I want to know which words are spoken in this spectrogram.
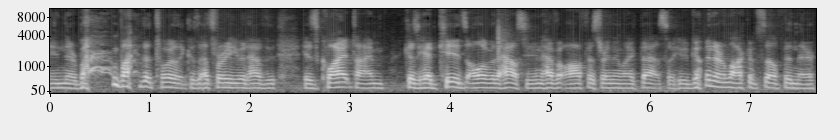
in there by, by the toilet because that's where he would have his quiet time because he had kids all over the house. He didn't have an office or anything like that, so he would go in there and lock himself in there.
